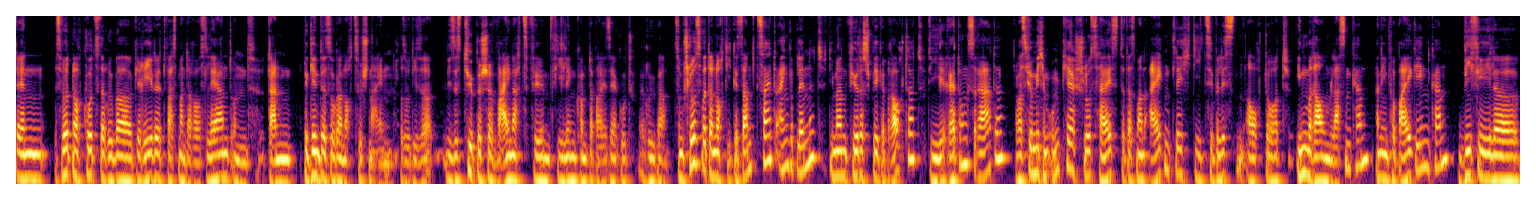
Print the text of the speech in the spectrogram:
denn es wird noch kurz darüber geredet, was man daraus lernt und dann beginnt es sogar noch zu schneien. Also dieser, dieses typische Weihnachtsfilm-Feeling kommt dabei sehr gut rüber. Zum Schluss wird dann noch die Gesamtzeit eingeblendet, die man für das Spiel gebraucht hat, die Rettungsrate, was für mich im Umkehrschluss heißt, dass man eigentlich die Zivilisten auch dort im Raum lassen kann, an ihnen vorbeigehen kann, wie viele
